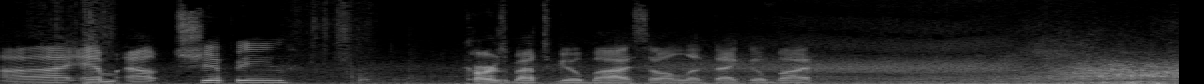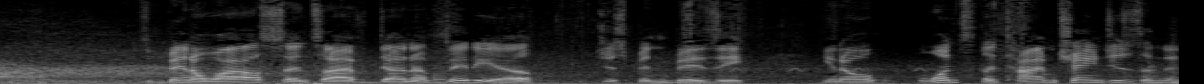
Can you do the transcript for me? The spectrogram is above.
I am out chipping. Car's about to go by, so I'll let that go by. It's been a while since I've done a video just been busy. You know, once the time changes and the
